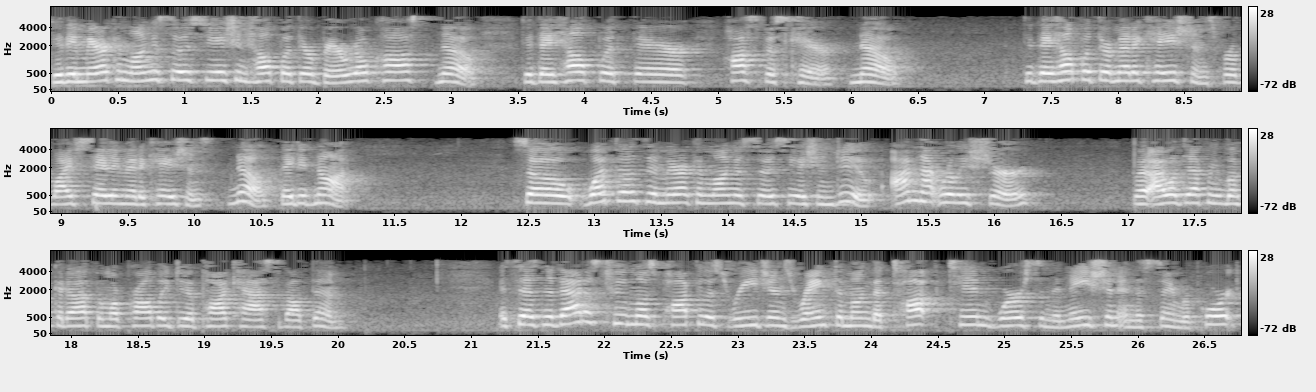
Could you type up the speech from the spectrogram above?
Did the American Lung Association help with their burial costs? No. Did they help with their hospice care? No. Did they help with their medications for life-saving medications? No, they did not. So what does the American Lung Association do? I'm not really sure, but I will definitely look it up and we'll probably do a podcast about them. It says Nevada's two most populous regions ranked among the top 10 worst in the nation in the same report,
